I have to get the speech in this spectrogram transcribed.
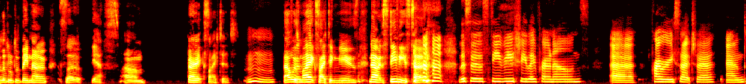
little did they know. So, yes, um, very excited. Mm. That was So- my exciting news. Now it's Stevie's turn. this is Stevie, she, they pronouns, uh, primary researcher, and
